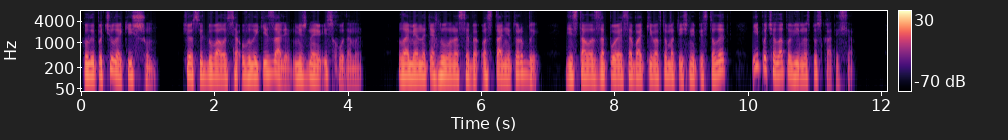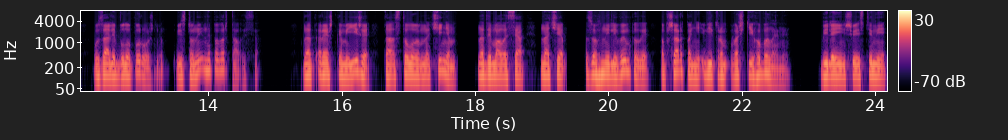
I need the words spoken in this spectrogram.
коли почула якийсь шум. Щось відбувалося у великій залі між нею і сходами. Ламія натягнула на себе останні торби, дістала з за пояса батьків автоматичний пістолет і почала повільно спускатися. У залі було порожньо, вістони не поверталися. Над рештками їжі та столовим начинням надималися, наче зогнилі вимпели, обшарпані вітром важкі гобелени. Біля іншої стіни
